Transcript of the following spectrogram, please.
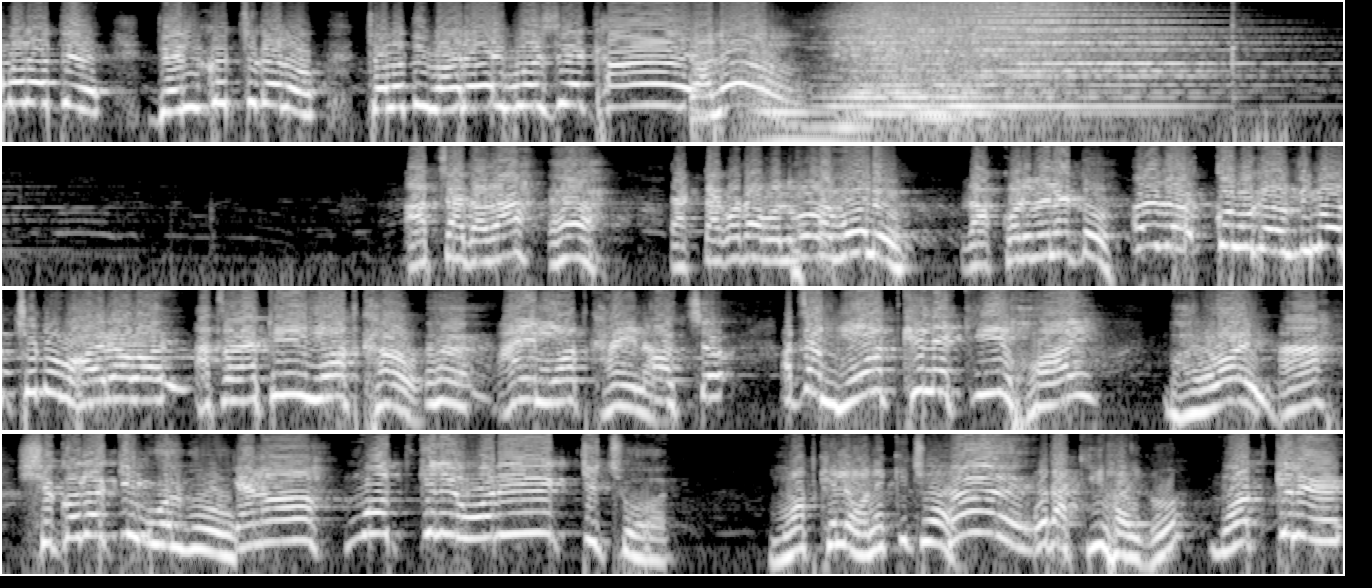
আমার হাতে। দেরি করছ কেন? চলো তুই ভাইরা ভাই বসে খাই। চলো। আচ্ছা দাদা। হ্যাঁ। একটা কথা বলব? হ্যাঁ, বলো। রাগ করবে না তো? আরে রাগ করব কেন? তুমি আমার ছোট ভাইরা ভাই। আচ্ছা দাদা, তুমি মদ খাও। হ্যাঁ। আমি মদ খাই না। আচ্ছা। আচ্ছা মদ খেলে কি হয়? ভাইরা ভাই হ্যাঁ? সে কথা কি বলব? কেন? মদ খেলে অনেক কিছু হয়। মদ খেলে অনেক কিছু হয়? হ্যাঁ। ওটা কি হয় গো? মদ খেলে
